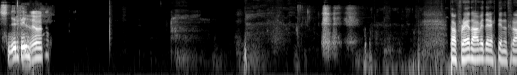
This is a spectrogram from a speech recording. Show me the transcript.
snurr film. Det Takk for det. Da er vi direkte inne fra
